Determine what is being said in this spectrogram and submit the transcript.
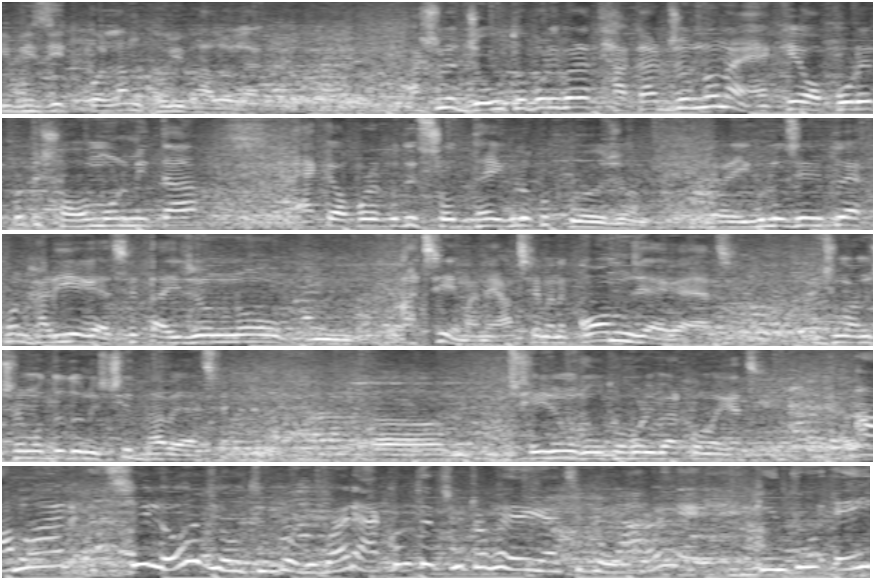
রিভিজিট করলাম, খুবই ভালো লাগল। আসলে যৌথ পরিবারে থাকার জন্য না, একে অপরের প্রতি সহমর্মিতা, একে অপরের প্রতি শ্রদ্ধা, এগুলো খুব প্রয়োজন। এবার এগুলো যেহেতু এখন হারিয়ে গেছে, তাই জন্য আছে মানে আছে মানে কম জায়গায় আছে। কিছু মানুষের মধ্যে তো নিশ্চিতভাবে আছে। সেই জন্য যৌথ পরিবার কমে গেছে। আমার ছিল যৌথ পরিবার, এখন তো ছোট হয়ে গেছে পরিবার। কিন্তু এই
